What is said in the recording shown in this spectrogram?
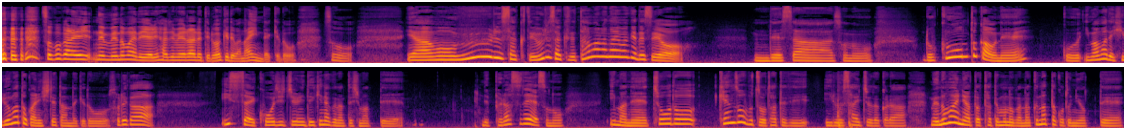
そこからね、目の前でやり始められてるわけではないんだけど、そう。いや、もう、うるさくてうるさくてたまらないわけですよ。んでさ、その、録音とかをね、こう、今まで昼間とかにしてたんだけど、それが、一切工事中にできなくなってしまって、で、プラスで、その、今ね、ちょうど建造物を建てている最中だから、目の前にあった建物がなくなったことによって、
